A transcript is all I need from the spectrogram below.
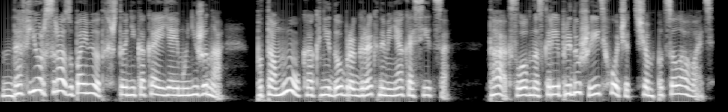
«Да Фьор сразу поймет, что никакая я ему не жена, потому как недобро Грег на меня косится. Так, словно скорее придушить хочет, чем поцеловать».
